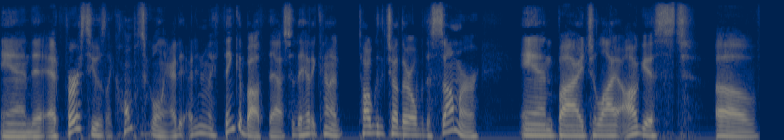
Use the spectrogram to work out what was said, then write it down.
And at first, he was like homeschooling. I, I didn't really think about that, so they had to kind of talk with each other over the summer. And by July, August of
